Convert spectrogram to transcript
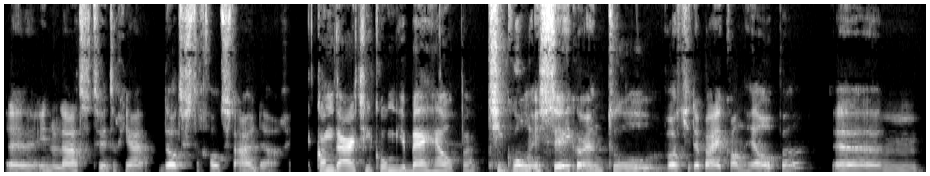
uh, in de laatste twintig jaar. Dat is de grootste uitdaging. Kan daar Qigong je bij helpen? Qigong is zeker een tool wat je daarbij kan helpen. Um,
